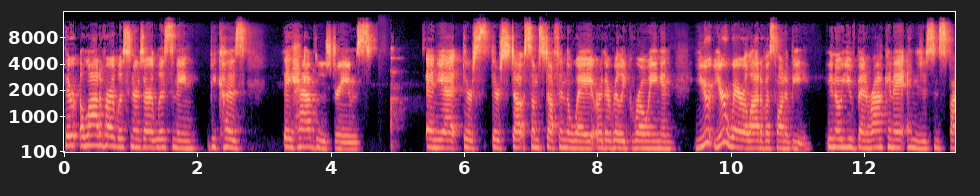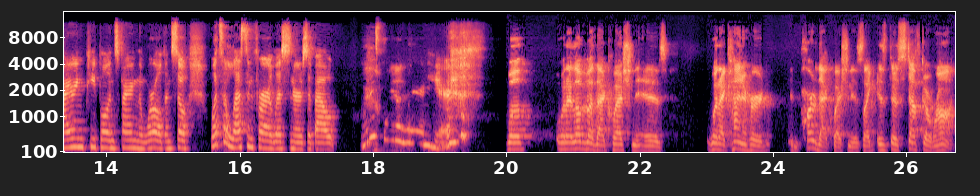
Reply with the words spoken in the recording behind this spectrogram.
there a lot of our listeners are listening because they have these dreams and yet there's there's stuff some stuff in the way or they're really growing and you're you're where a lot of us want to be. You know you've been rocking it and just inspiring people inspiring the world. And so what's a lesson for our listeners about what is there to learn here? Well what i love about that question is what i kind of heard in part of that question is like is there stuff go wrong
